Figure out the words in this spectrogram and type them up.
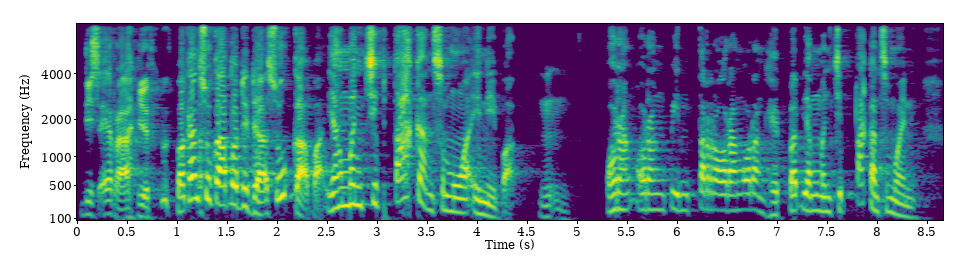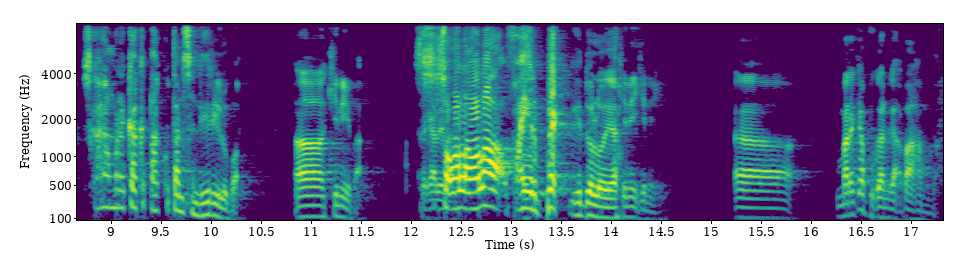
this era gitu. Bahkan suka atau tidak suka, Pak, yang menciptakan semua ini, Pak. Mm-mm. Orang-orang pinter, orang-orang hebat yang menciptakan semua ini. Sekarang mereka ketakutan sendiri loh, Pak. Eh, gini, Pak. Seolah-olah fireback gitu loh ya. gini gini. Eh, mereka bukan nggak paham, Pak.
